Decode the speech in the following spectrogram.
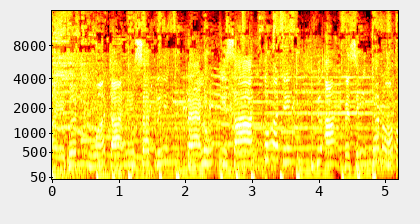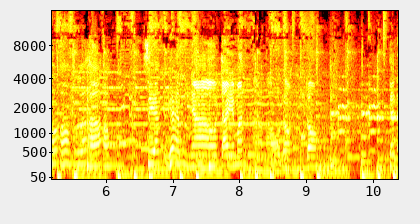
าวรุ่นใหม่เพิ่นหัวใจสตริง แต่ลูกอีสานตัวจริง คืออายเป็นสิงขนองลำเสียงแค่นยาวใจมันเอาดองดองเต้น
